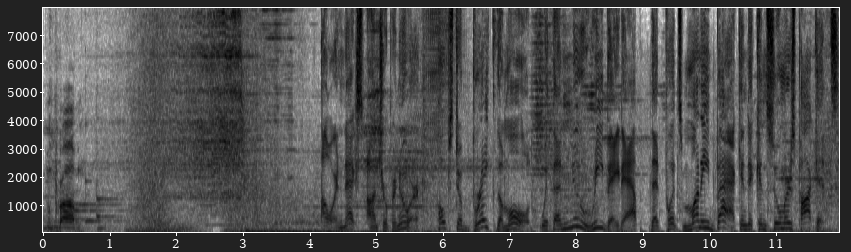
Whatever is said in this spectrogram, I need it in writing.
No problem. Our next entrepreneur hopes to break the mold with a new rebate app that puts money back into consumers' pockets.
